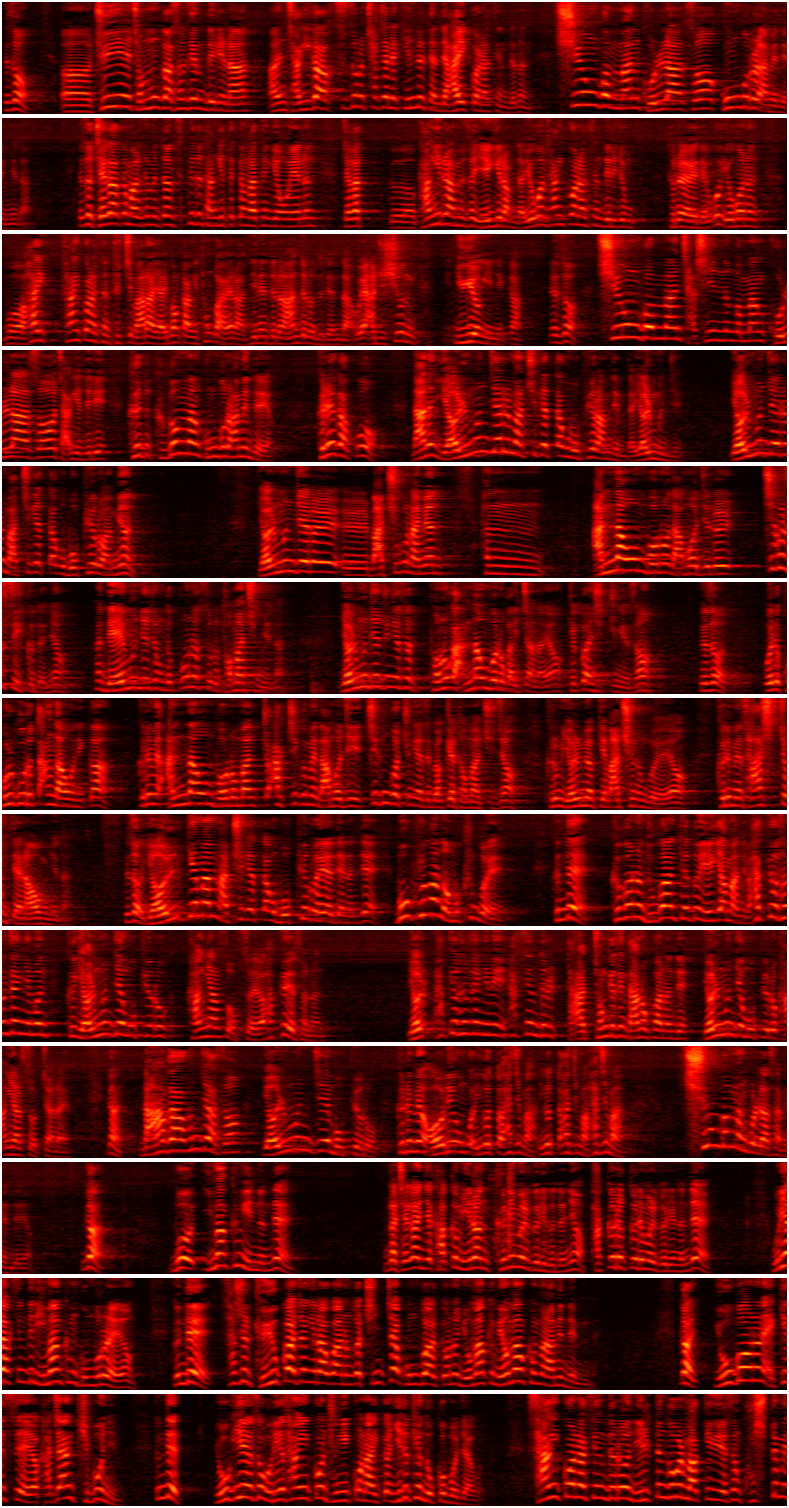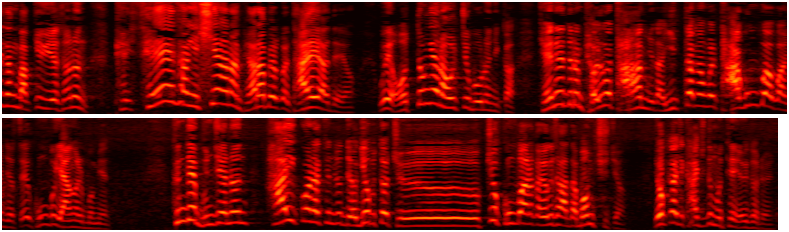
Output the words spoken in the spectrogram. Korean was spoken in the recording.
그래서 어, 주위의 전문가 선생님들이나 아니면 자기가 스스로 찾아내기 힘들 텐데 하위권 학생들은 쉬운 것만 골라서 공부를 하면 됩니다. 그래서 제가 아까 말씀했던 스피드 단기 특강 같은 경우에는 제가 그 강의를 하면서 얘기를 합니다. 요건 상위권 학생들이 좀 들어야 되고 요거는 뭐 하위, 상위권 학생 듣지 마라. 야, 이번 강의 통과해라. 니네들은 안 들어도 된다. 왜 아주 쉬운 유형이니까. 그래서 쉬운 것만 자신 있는 것만 골라서 자기들이 그, 그것만 공부를 하면 돼요. 그래갖고 나는 열 문제를 맞추겠다고 목표로 하면 됩니다. 열 문제. 열 문제를 맞추겠다고 목표로 하면 열 문제를 맞추고 나면 한 안 나온 번호 나머지를 찍을 수 있거든요. 네 문제 정도 보너스로 더 맞춥니다. 열 문제 중에서 번호가 안 나온 번호가 있잖아요. 객관식 중에서. 그래서 원래 골고루 딱 나오니까 그러면 안 나온 번호만 쫙 찍으면 나머지 찍은 것 중에서 몇 개 더 맞추죠. 그러면 열 몇 개 맞추는 거예요. 그러면 40점대 나옵니다. 그래서 10개만 맞추겠다고 목표로 해야 되는데 목표가 너무 큰 거예요. 근데 그거는 누구한테도 얘기하면 안 돼요. 학교 선생님은 그열 문제 목표로 강의할 수 없어요. 학교에서는. 열, 학교 선생님이 학생들을 다, 전교생 다 놓고 하는데 열 문제 목표로 강의할 수 없잖아요. 그러니까 나가 혼자서 열 문제 목표로 그러면 어려운 거 이것도 하지 마. 이것도 하지 마. 하지 마. 쉬운 것만 골라서 하면 돼요. 그러니까 뭐 이만큼이 있는데 그러니까 제가 이제 가끔 이런 그림을 그리거든요. 밥그릇 그림을 그리는데 우리 학생들이 이만큼 공부를 해요. 근데 사실 교육과정이라고 하는 거 진짜 공부할 거는 요만큼 요만큼만 하면 됩니다. 그러니까 요거는 엑기스예요. 가장 기본임. 근데 여기에서 우리가 상위권, 중위권, 하위권 이렇게 놓고 보자고요. 상위권 학생들은 1등급을 맞기 위해서는 90점 이상 맞기 위해서는 세상에 희한한 별하별 걸 다 해야 돼요. 왜 어떤 게 나올지 모르니까 걔네들은 별거 다 합니다. 이따만 걸 다 공부하고 앉았어요. 공부 양을 보면. 근데 문제는 하위권 학생들도 여기부터 쭉쭉 공부하니까 여기서 하다 멈추죠. 여기까지 가지도 못해요. 이거를.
